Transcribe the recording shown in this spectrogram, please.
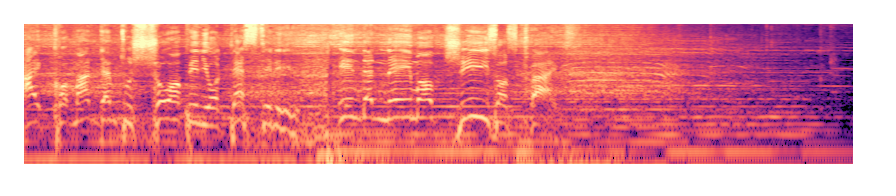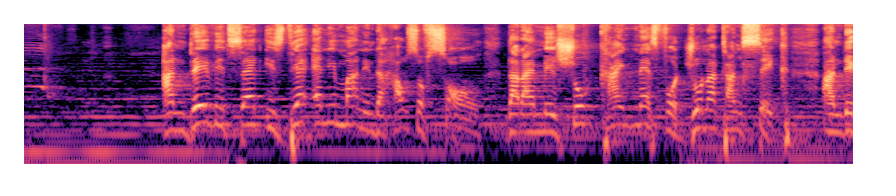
I command them to show up in your destiny. In the name of jesus christ And David said, Is there any man in the house of Saul that I may show kindness for Jonathan's sake? And they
